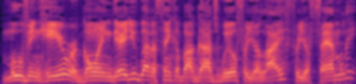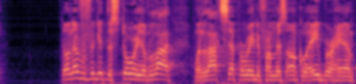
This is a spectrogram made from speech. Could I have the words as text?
moving here or going there, you've got to think about God's will for your life, for your family. Don't ever forget the story of Lot. When Lot separated from his uncle Abraham,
